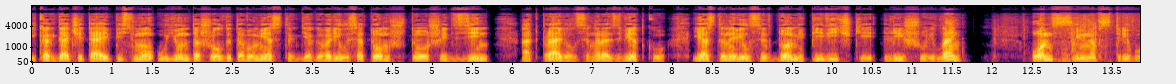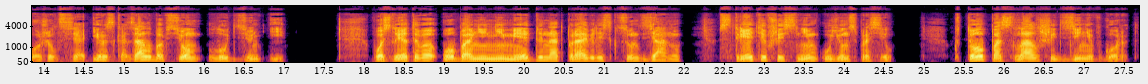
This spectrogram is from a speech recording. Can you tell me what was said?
И когда, читая письмо, Уюн дошел до того места, где говорилось о том, что Шидзинь отправился на разведку и остановился в доме певички Ли Шуйлань, он сильно встревожился и рассказал обо всем Лу Цзюнь-И. После этого оба они немедленно отправились к Цунцзяну. Встретившись с ним, Уюн спросил, кто послал Шидзиня в город?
